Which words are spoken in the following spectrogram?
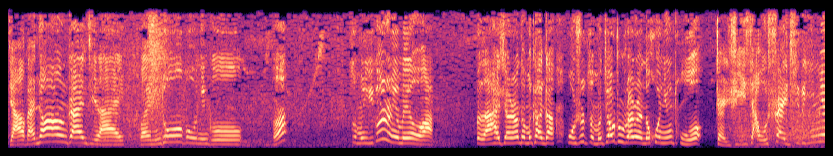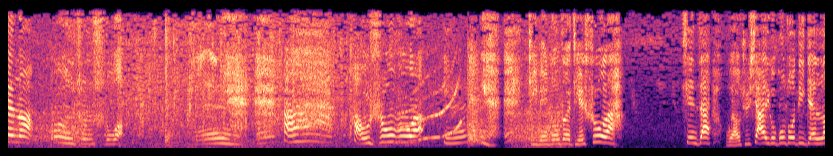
搅拌桶站起来，混凝土不凝固。啊？怎么一个人也没有啊？本来还想让他们看看我是怎么浇筑软软的混凝土，展示一下我帅气的一面呢。嗯，真失望。嗯，啊，好舒服啊！嗯，这边工作结束了，现在我要去下一个工作地点喽。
